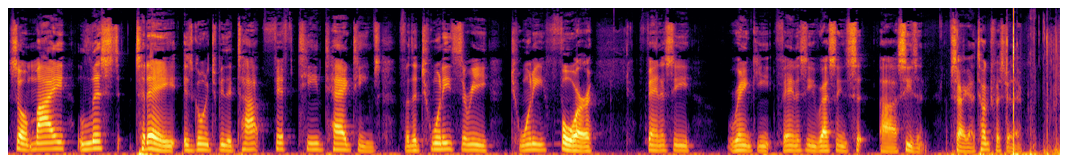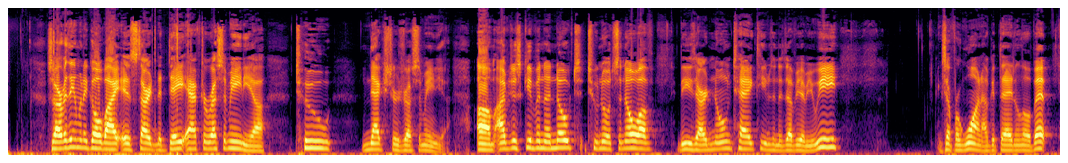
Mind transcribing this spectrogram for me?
So, my list today is going to be the top 15 tag teams for the 23 24 fantasy ranking fantasy wrestling uh, season. I'm sorry, I got a tongue twister there. So everything I'm going to go by is starting the day after WrestleMania to next year's WrestleMania. Um, I'm just giving a note, two notes to know of. These are known tag teams in the WWE, except for one. I'll get that in a little bit.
